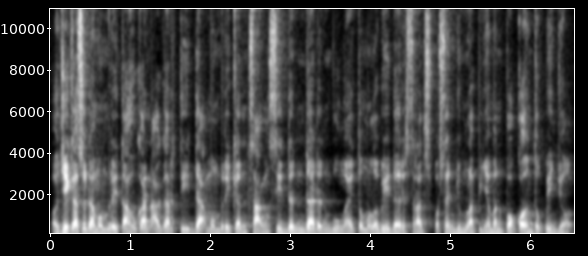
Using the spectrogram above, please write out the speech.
OJK sudah memberitahukan agar tidak memberikan sanksi denda dan bunga itu melebihi dari 100% jumlah pinjaman pokok untuk pinjol.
